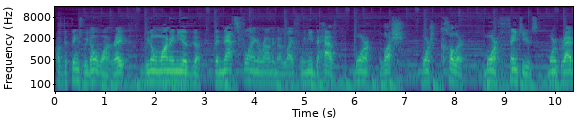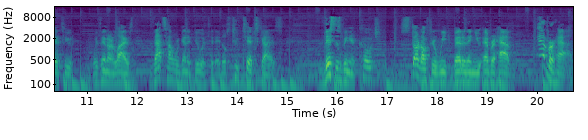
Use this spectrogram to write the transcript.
of the things we don't want, right? We don't want any of the, the gnats flying around in our life. We need to have more lush, more color, more thank yous, more gratitude within our lives. That's how we're going to do it today. Those two tips, guys. This has been your coach. Start off your week better than you ever have, ever have.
